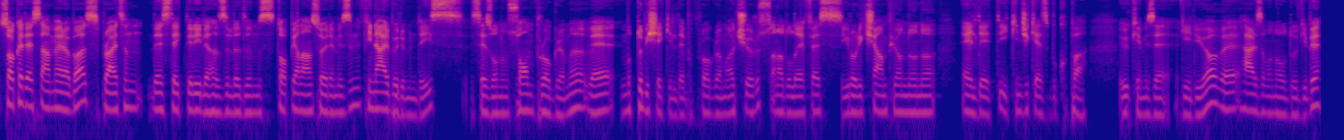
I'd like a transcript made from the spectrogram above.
Sokrates'ten merhaba. Sprite'ın destekleriyle hazırladığımız Top Yalan Söylemez'in final bölümündeyiz. Sezonun son programı ve mutlu bir şekilde bu programı açıyoruz. Anadolu Efes Euroleague şampiyonluğunu elde etti. İkinci kez bu kupa ülkemize geliyor ve her zaman olduğu gibi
